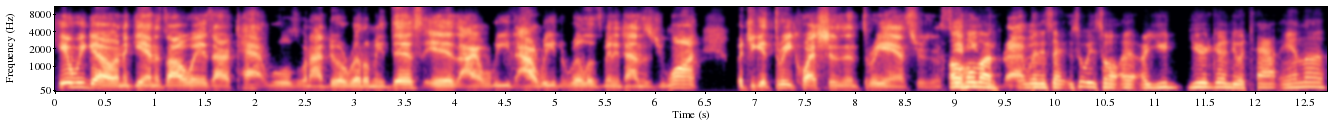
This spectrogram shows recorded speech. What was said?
here we go. And again, as always, our tat rules when I do a riddle me, this is I'll read I'll read the riddle as many times as you want, but you get three questions and three answers. And Oh, hold on. it. Wait a second. So, wait, so uh, are you you're gonna do a tat and the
